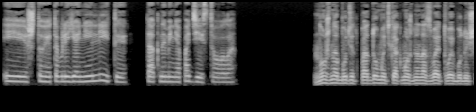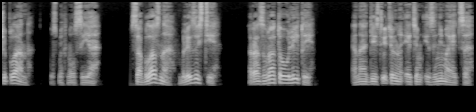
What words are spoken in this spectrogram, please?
И что это влияние Литы так на меня подействовало. «Нужно будет подумать, как можно назвать твой будущий план», — усмехнулся я. «Соблазна? Близости? Разврата улиты? Она действительно этим и занимается.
